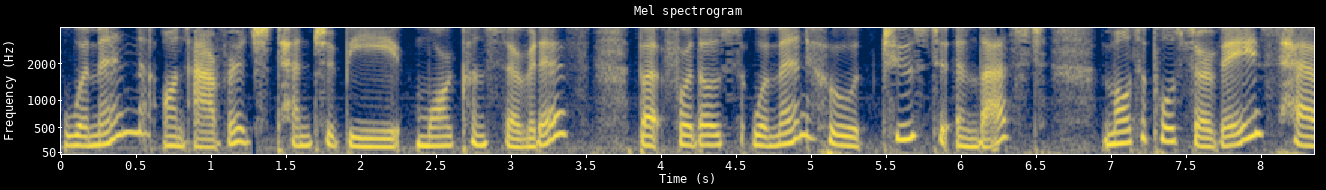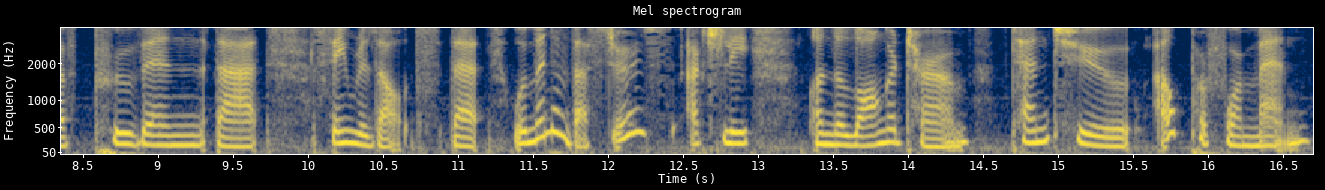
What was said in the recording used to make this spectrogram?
women on average tend to be more conservative, but for those women who choose to invest, multiple surveys have proven that same results that women investors actually on the longer term tend to outperform men.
